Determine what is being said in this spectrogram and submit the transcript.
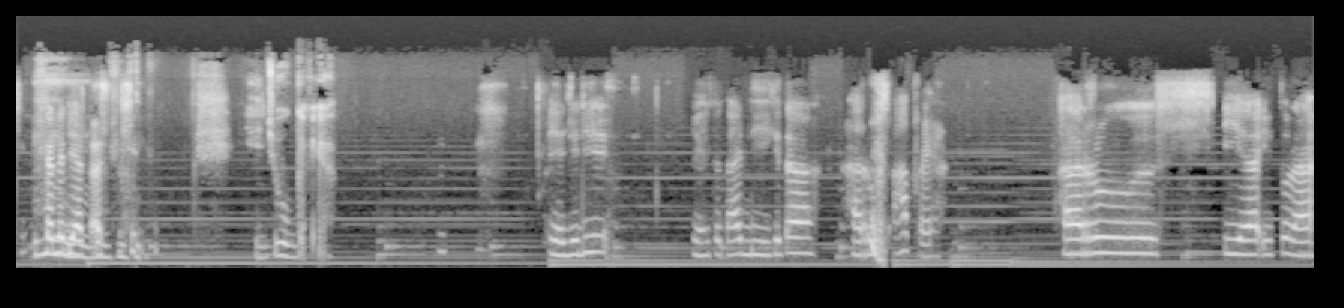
karena di atas ya juga ya ya jadi ya itu tadi kita harus apa ya harus iya itulah.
